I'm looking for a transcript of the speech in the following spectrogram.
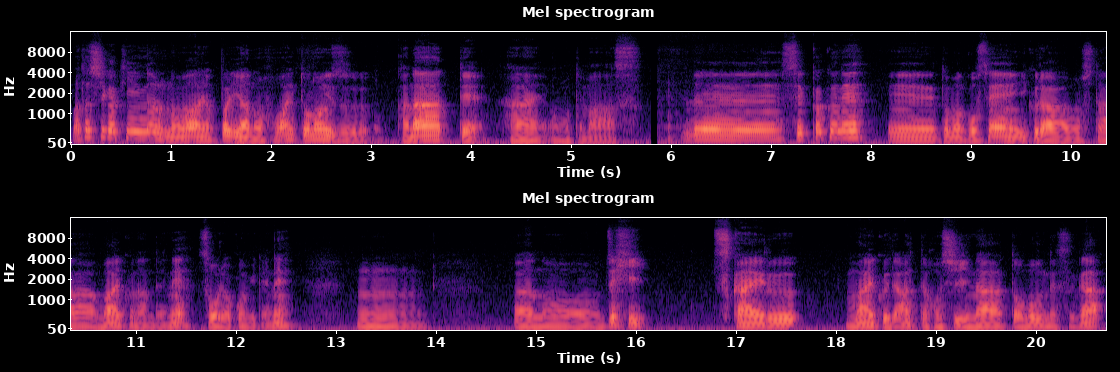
私が気になるのは、やっぱりあの、ホワイトノイズかなって、はい、思ってます。で、せっかくね、えっ、と、まあ、5000いくらをしたマイクなんでね、送料込みでね、うん、あの、ぜひ使えるマイクであってほしいなと思うんですが、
